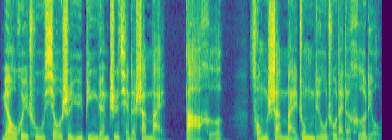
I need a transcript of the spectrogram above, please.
描绘出消失于冰原之前的山脉、大河，从山脉中流出来的河流，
